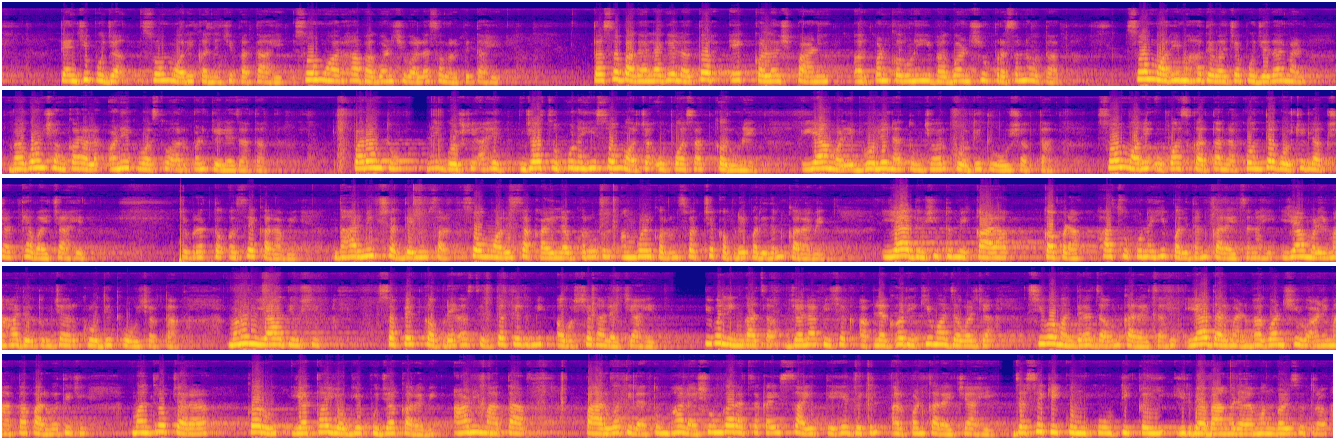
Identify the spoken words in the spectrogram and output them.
त्यांची पूजा सोमवारी करण्याची प्रथा आहे. सोमवार हा भगवान शिवाला समर्पित आहे. तसं बघायला गेलं तर एक कळश पाणी अर्पण करूनही भगवान शिव प्रसन्न होतात. सोमवारी महादेवाच्या पूजेदरम्यान भगवान शंकराला अनेक वस्तू अर्पण केल्या जातात. परंतु अनेक गोष्टी आहेत ज्या चुकूनही सोमवारच्या उपवासात करू नयेत. यामुळे भोलेनाथ तुमच्यावर क्रोधित होऊ शकतात. सोमवारी उपवास करताना कोणत्या गोष्टी लक्षात ठेवायच्या आहेत? व्रत असे करावे. धार्मिक श्रद्धेनुसार सोमवारी सकाळी लवकर उठून आंघोळ करून स्वच्छ कपडे परिधान करावेत या दिवशी तुम्ही काळा कपडा हा चुकूनही परिधान करायचा नाही. यामुळे महादेव तुमच्यावर क्रोधित होऊ शकतात. म्हणून या दिवशी सफेद कपडे असतील तर ते तुम्ही अवश्य घालायचे आहेत. शिवलिंगाचा जलाभिषेक आपल्या घरी किंवा जवळच्या शिव मंदिरात जाऊन करायचा आहे. या दरम्यान भगवान शिव आणि माता पार्वतीची मंत्रोपचारा करून यथायोग्य पूजा करावी आणि माता पार्वतीला तुम्हाला शृंगाराचं काही साहित्य हे देखील अर्पण करायचे आहे. जसे की कुंकू टिकळी हिरव्या बांगड्या मंगळसूत्र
